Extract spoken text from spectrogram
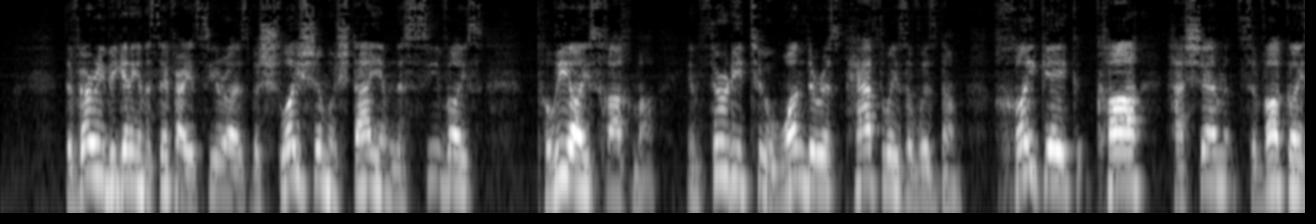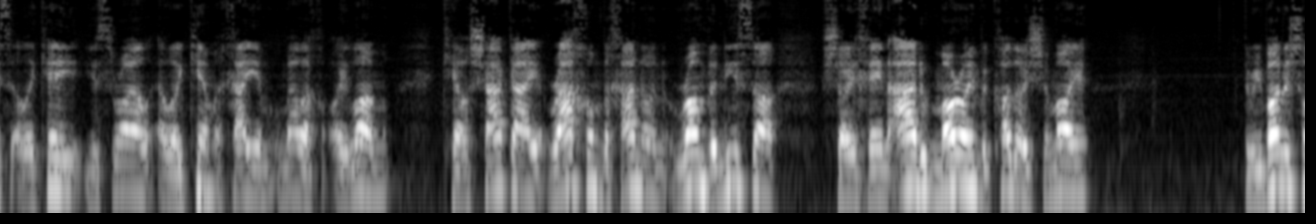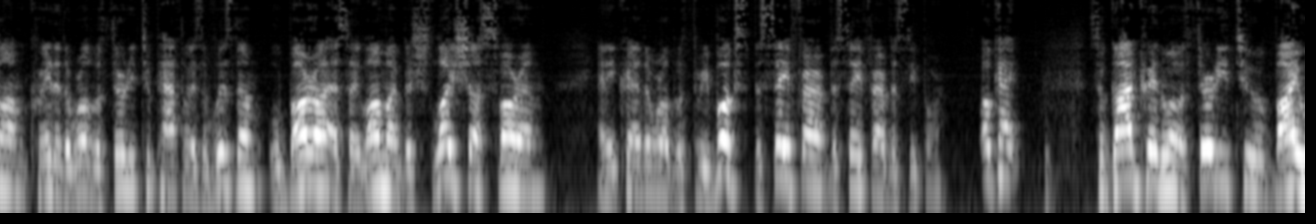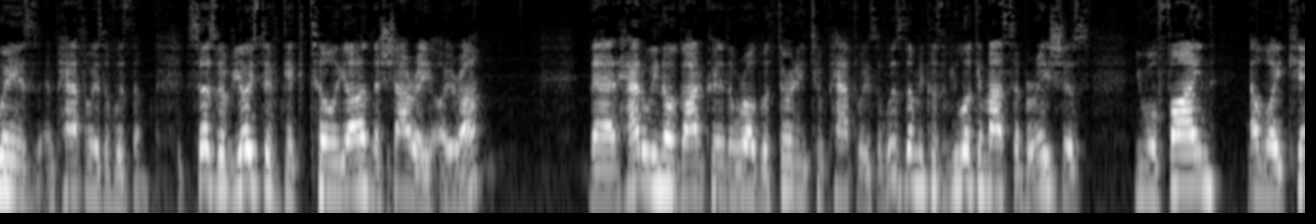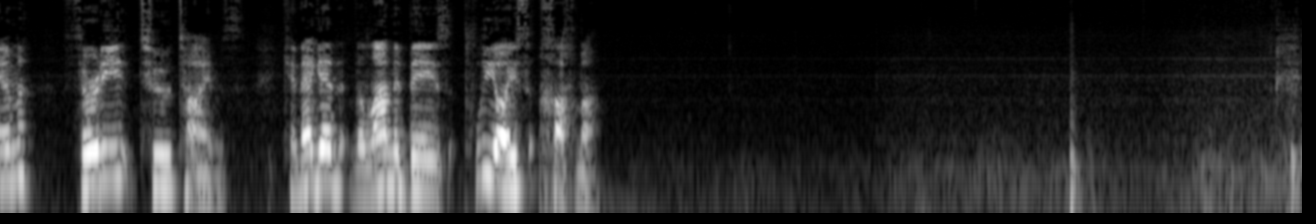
The very beginning of the Sefer Yetzirah is B'shloishim Ushtayim Nesivois Peliyais Chachma. In 32 wondrous pathways of wisdom. Choykek Ka Hashem Tzavakois Elekei Yisrael Elokim Chayim Umelech Oilam Kel Shakai, Rachum V'Chanun, Ram V'Nisa, Shoichein Ad Maroim V'Kadosh Shemai. The Rebbeinu Shalom created the world with 32 pathways of wisdom, Ubara Esailama B'Shloisha Svarim, and he created the world with three books, B'Sefer, B'Sefer, B'Sipor. Okay. So God created the world with 32 byways and pathways of wisdom. Says Rav Yosef Gikatilla Nashare Oira, that how do we know God created the world with 32 pathways of wisdom? Because if you look at Maaseh Bereshis, you will find Elohim 32 times. Keneged the Lamed Beis Pliois Chachma.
